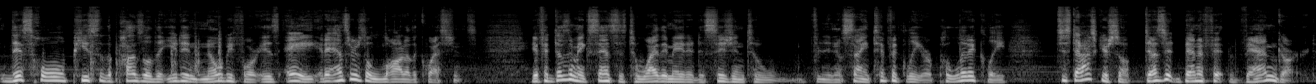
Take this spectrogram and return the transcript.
this whole piece of the puzzle that you didn't know before is a it answers a lot of the questions if it doesn't make sense as to why they made a decision to, you know, scientifically or politically, just ask yourself, does it benefit Vanguard?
